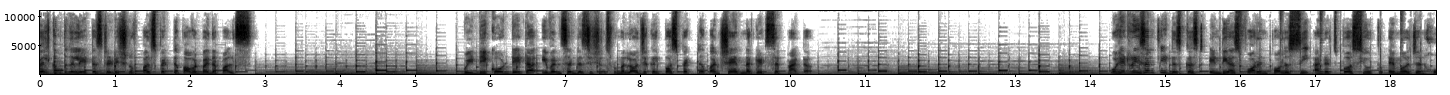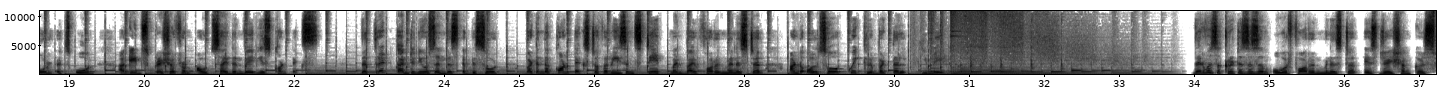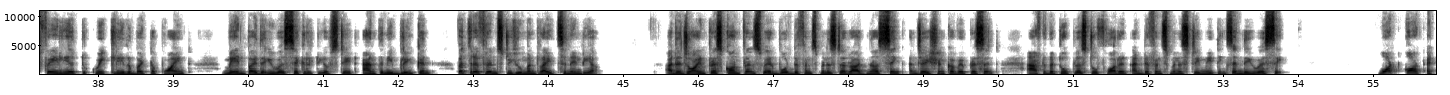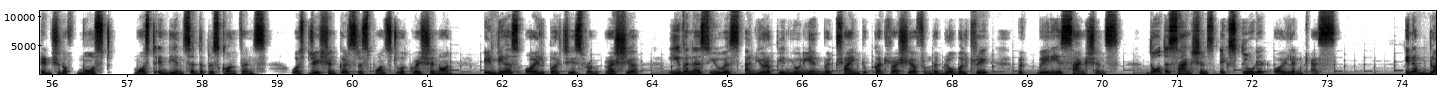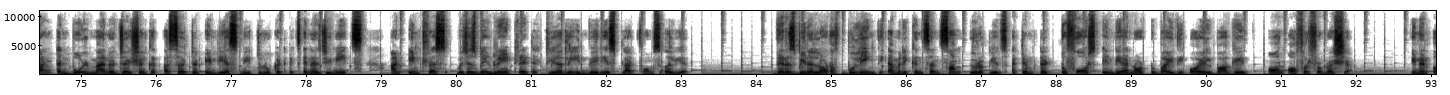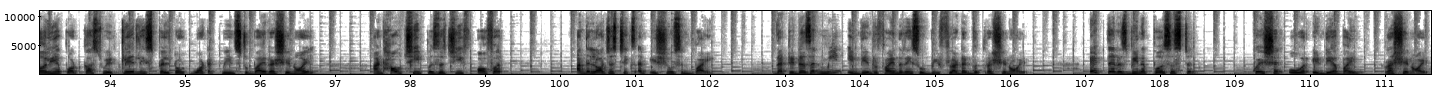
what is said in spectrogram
Welcome to the latest edition of Pulsepector powered by The Pulse. We decode data, events, and decisions from a logical perspective and share nuggets that matter. We had recently discussed India's foreign policy and its pursuit to emerge and hold its own against pressure from outside in various contexts. The threat continues in this episode, but in the context of a recent statement by Foreign Minister and also a quick rebuttal he made. There was a criticism over Foreign Minister S. Jaishankar's failure to quickly rebut a point made by the US Secretary of State Antony Blinken with reference to human rights in India. At a joint press conference where both Defense Minister Rajnath Singh and Jaishankar were present after the 2 plus 2 Foreign and Defense Ministry meetings in the USA. What caught attention of most most Indians at the press conference was Jaishankar's response to a question on India's oil purchase from Russia, even as US and European Union were trying to cut Russia from the global trade with various sanctions, though the sanctions excluded oil and gas. In a blunt and bold manner, Jaishankar asserted India's need to look at its energy needs and interests, which has been reiterated clearly in various platforms earlier. There has been a lot of bullying the Americans and some Europeans attempted to force India not to buy the oil bargain on offer from Russia. In an earlier podcast, we had clearly spelled out what it means to buy Russian oil and how cheap is the chief offer and the logistics and issues in buying. That it doesn't mean Indian refineries would be flooded with Russian oil. Yet there has been a persistent question over India buying Russian oil.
